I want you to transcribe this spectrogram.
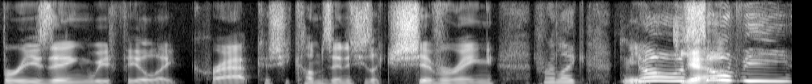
freezing, we feel like crap cuz she comes in and she's like shivering. and We're like, "No, yeah. Sophie."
